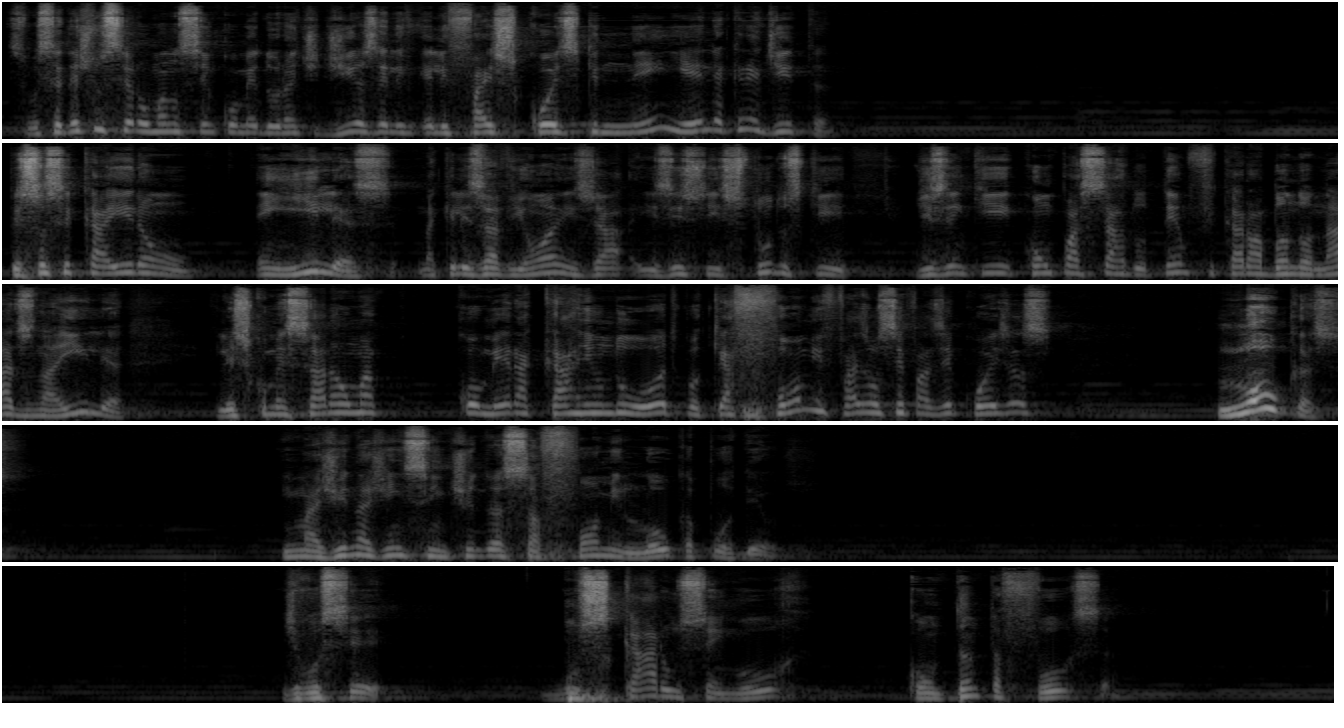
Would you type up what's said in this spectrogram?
Se você deixa o ser humano sem comer durante dias, ele, ele faz coisas que nem ele acredita. Pessoas que caíram em ilhas, naqueles aviões, já existem estudos que dizem que, com o passar do tempo, ficaram abandonados na ilha. Eles começaram uma comer a carne um do outro, porque a fome faz você fazer coisas loucas. Imagina a gente sentindo essa fome louca por Deus. De você buscar o Senhor com tanta força,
